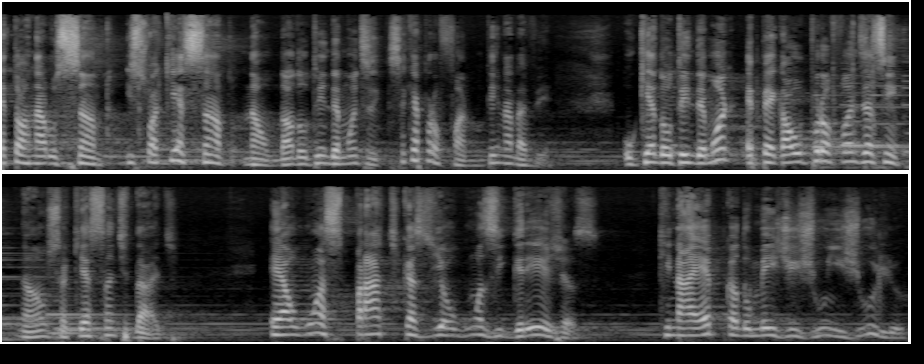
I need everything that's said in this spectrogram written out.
É tornar o santo. Isso aqui é santo. Não, na doutrina de demônio, isso aqui é profano, não tem nada a ver. O que é doutrina de demônio é pegar o profano e dizer assim: não, isso aqui é santidade. É algumas práticas de algumas igrejas que na época do mês de junho e julho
